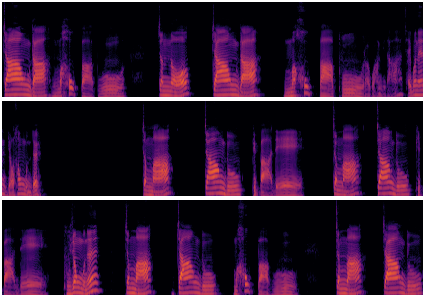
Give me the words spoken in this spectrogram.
짱다 마호바부 쩐노 짱다 마호바부라고 합니다. 자, 이번엔 여성분들. 점마 짱두 피바데 점마 짱두 피바데 부정문은 점마 짱두 마호바부 점마 짱두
